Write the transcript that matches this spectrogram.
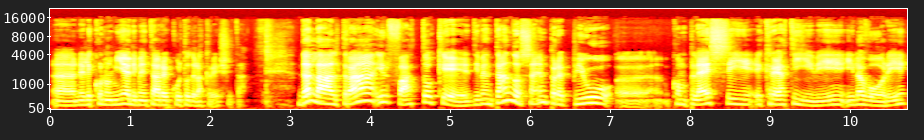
eh, nell'economia e alimentare il culto della crescita. Dall'altra il fatto che diventando sempre più eh, complessi e creativi i lavori,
